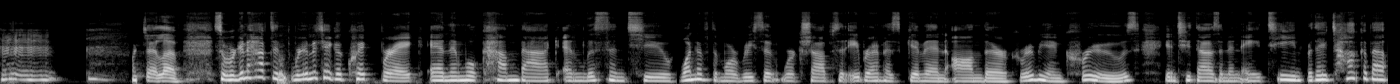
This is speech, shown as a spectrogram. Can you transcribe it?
which I love. So we're going to have to, we're going to take a quick break and then we'll come back and listen to one of the more recent workshops that Abraham has given on their Caribbean cruise in 2018, where they talk about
